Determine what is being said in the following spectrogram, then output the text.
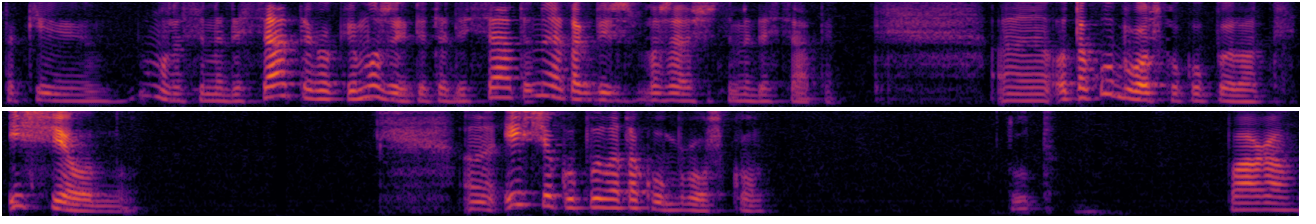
такі, ну, може, 70-ті роки, може і 50-ті. Ну, я так більш вважаю, що 70-ті. Е, Отаку брошку купила. І ще одну. Е, І ще купила таку брошку. Тут пара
